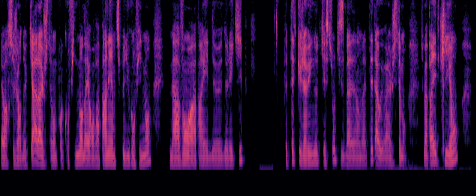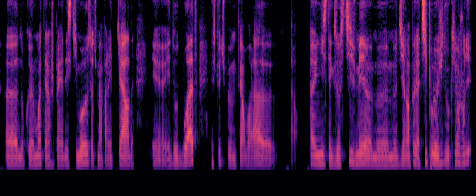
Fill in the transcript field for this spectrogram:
d'avoir ce genre de cas là, justement pour le confinement. D'ailleurs, on va parler un petit peu du confinement, mais avant, on va parler de, l'équipe. Peut-être que j'avais une autre question qui se baladait dans ma tête. Ah oui, voilà, justement. Tu m'as parlé de clients. Donc, moi, tout à l'heure, je parlais d'Eskimos. Toi, tu m'as parlé de Card et, d'autres boîtes. Est-ce que tu peux me faire, voilà, pas une liste exhaustive, mais me, dire un peu la typologie de vos clients aujourd'hui?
